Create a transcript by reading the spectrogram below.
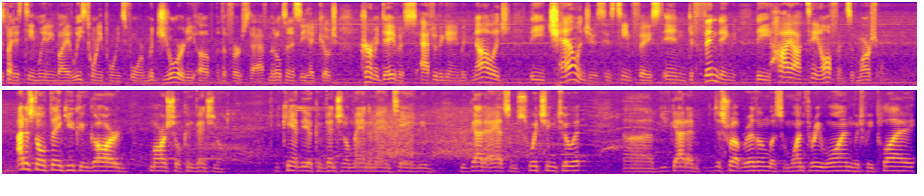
despite his team leading by at least 20 points for majority of the first half. Middle Tennessee head coach Kermit Davis, after the game, acknowledged the challenges his team faced in defending the high-octane offense of Marshall. I just don't think you can guard Marshall conventional. You can't be a conventional man-to-man team. You've, you've got to add some switching to it. Uh, you've got to disrupt rhythm with some one-three-one, which we play.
